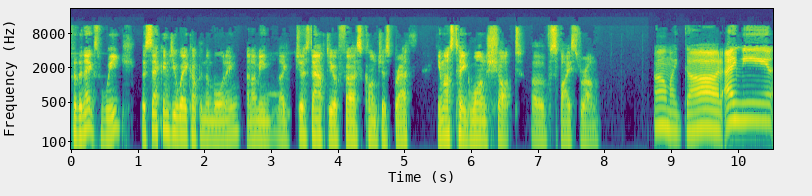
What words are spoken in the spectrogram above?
for the next week. The second you wake up in the morning, and I mean like just after your first conscious breath, you must take one shot of spiced rum. Oh my god! I mean,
